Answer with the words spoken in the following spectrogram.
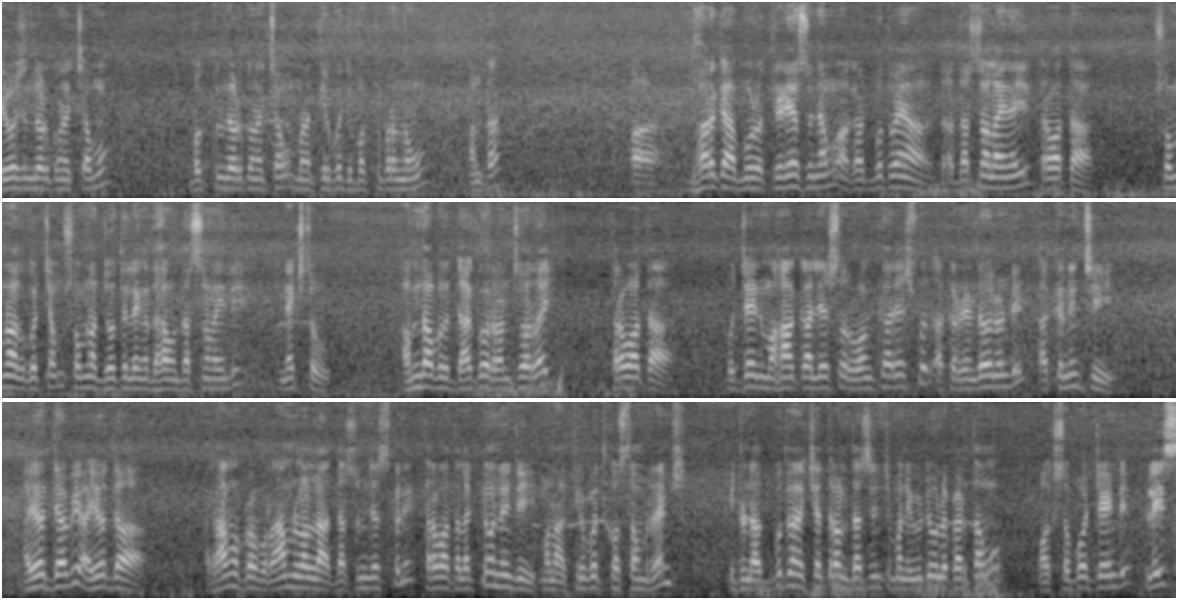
డివోషన్ తోడుకొని వచ్చాము. భక్తులు తోడుకొని వచ్చాము. మన తిరుపతి భక్త బృందము అంతా. ద్వారకా మూడు త్రీ డేస్ ఉన్నాము. అక్కడ అద్భుతమైన దర్శనాలు అయినాయి తర్వాత సోమనాథ్కి వచ్చాం సోమనాథ్ జ్యోతిర్లింగ ధామం దర్శనమైంది. నెక్స్ట్ అహ్మదాబాద్ డాకోర్ రణ్చోరాయ్ తర్వాత ఉజ్జయిన్ మహాకాళేశ్వర్ ఓంకారేశ్వర్ అక్కడ రెండు రోజులు ఉండి అక్కడి నుంచి అయోధ్యవి అయోధ్య రామప్రభు రామలల్లా దర్శనం చేసుకుని తర్వాత లక్నో నుంచి మన తిరుపతికి వస్తాం ఫ్రెండ్స్. ఇటువంటి అద్భుతమైన క్షేత్రాలు దర్శించి మన యూట్యూబ్లో పెడతాము. మాకు సపోర్ట్ చేయండి. ప్లీజ్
